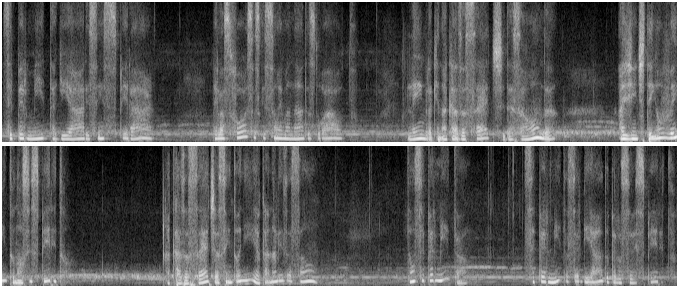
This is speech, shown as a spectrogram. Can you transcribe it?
Se permita guiar e se inspirar pelas forças que são emanadas do alto. Lembra que na casa 7 dessa onda, a gente tem o vento, nosso espírito. A casa 7 é a sintonia, a canalização. Então se permita se permita ser guiado pelo seu espírito.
